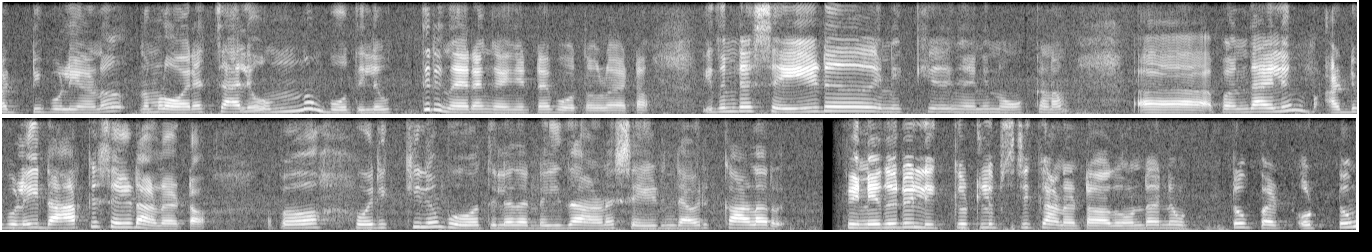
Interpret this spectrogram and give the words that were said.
അടിപൊളിയാണ്. നമ്മൾ ഒരച്ചാൽ ഒന്നും പോകത്തില്ല. ഒത്തിരി നേരം കഴിഞ്ഞിട്ടേ പോകത്തുള്ളൂ കേട്ടോ. ഇതിന്റെ ഷെയ്ഡ് എനിക്ക് ഞാൻ നോക്കണം. അപ്പോൾ എന്തായാലും അടിപൊളി. ഡാർക്ക് ഷെയ്ഡാണ് കേട്ടോ. അപ്പോൾ ഒരിക്കലും പോകത്തില്ല തന്നെ ഇതാണ് ഷെയ്ഡിന്റെ ആ ഒരു കളറ് പിന്നെ ഇതൊരു ലിക്വിഡ് ലിപ്സ്റ്റിക് ആണ് കേട്ടോ. അതുകൊണ്ട് തന്നെ ഒട്ടും ഒട്ടും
